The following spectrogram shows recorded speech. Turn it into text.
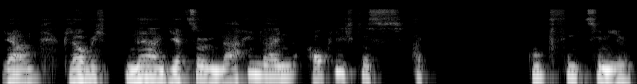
Ja, glaube ich, na, jetzt so im Nachhinein auch nicht. Das hat gut funktioniert.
